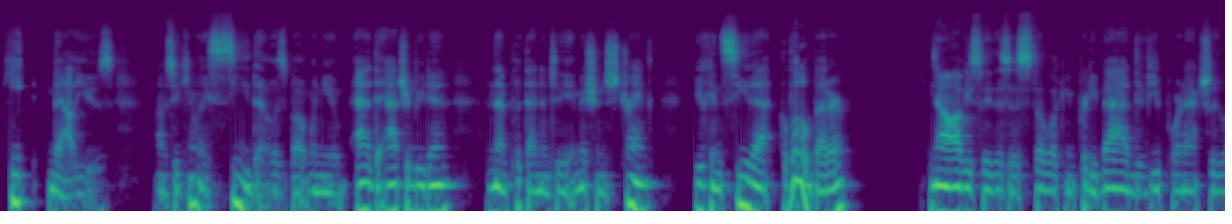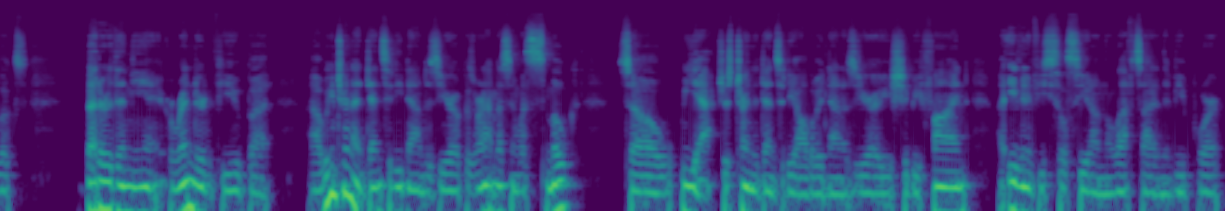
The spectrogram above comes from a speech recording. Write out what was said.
heat values. Um, so you can't really see those, but when you add the attribute in and then put that into the emission strength, you can see that a little better. Now, obviously, this is still looking pretty bad. The viewport actually looks better than the rendered view, but uh, we can turn that density down to zero because we're not messing with smoke. So yeah, just turn the density all the way down to zero. You should be fine. Uh, even if you still see it on the left side in the viewport,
